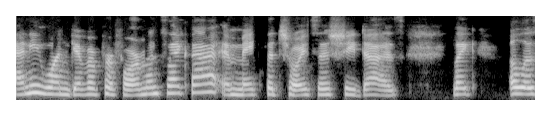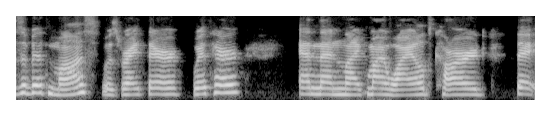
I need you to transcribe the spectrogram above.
anyone give a performance like that and make the choices she does. Like Elisabeth Moss was right there with her. And then like my wild card that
